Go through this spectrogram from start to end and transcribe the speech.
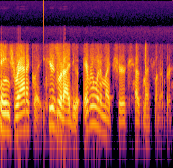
changed radically. Here's what I do. Everyone in my church has my phone number.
